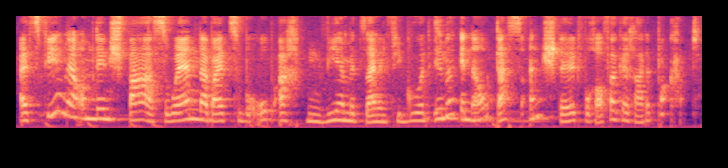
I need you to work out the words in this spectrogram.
als vielmehr um den Spaß, Wan dabei zu beobachten, wie er mit seinen Figuren immer genau das anstellt, worauf er gerade Bock hat.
